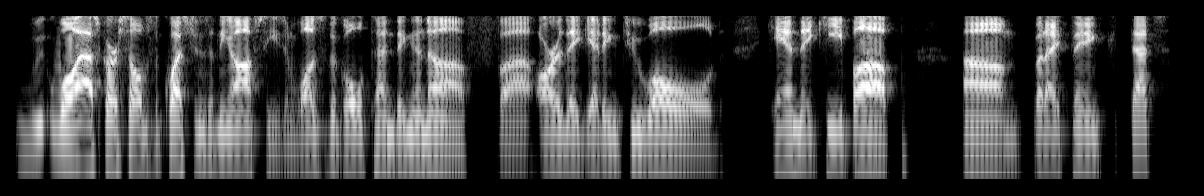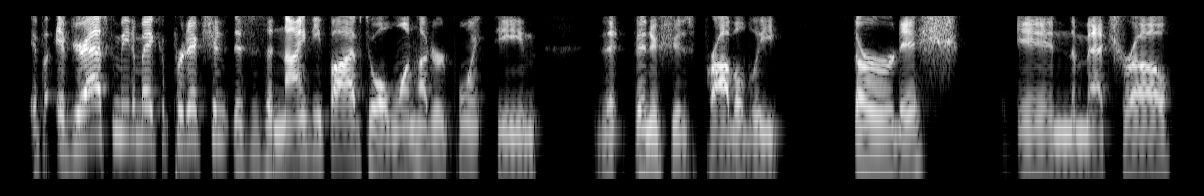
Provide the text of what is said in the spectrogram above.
we'll ask ourselves the questions in the offseason. Was the goaltending enough? Uh, are they getting too old? Can they keep up? Um, but I think that's if if you're asking me to make a prediction, this is a 95 to a 100 point team that finishes probably third ish in the Metro.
